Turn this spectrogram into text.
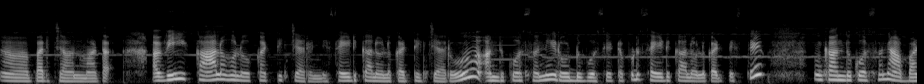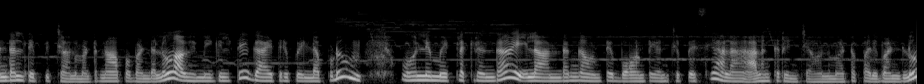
ఆ, అనమాట అవి కాలువలు కట్టించారండి. సైడ్ కాలువలు కట్టించారు. అందుకోసమని రోడ్డు పోసేటప్పుడు సైడ్ కాలువలు కట్టిస్తే ఇంకా అందుకోసమని ఆ బండలు తెప్పించాం అనమాట నాప బండలు అవి మిగిలితే గాయత్రి పెళ్ళప్పుడు ఓన్లీ మెట్ల క్రింద ఇలా అందంగా ఉంటే బాగుంటాయి అని చెప్పేసి అలా అలంకరించామన్నమాట పది బండ్లు.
